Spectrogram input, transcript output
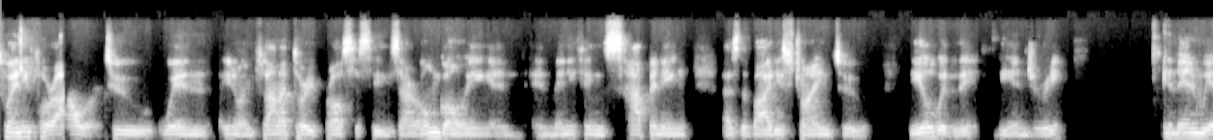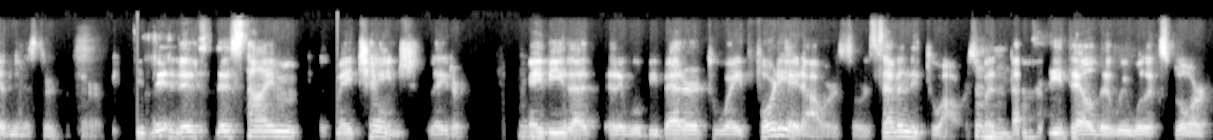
24 hour to when you know inflammatory processes are ongoing and and many things happening as the body's trying to deal with the, the injury and then we administer the therapy this, this time may change later Mm-hmm. maybe that it will be better to wait 48 hours or 72 hours mm-hmm. but that's a detail that we will explore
